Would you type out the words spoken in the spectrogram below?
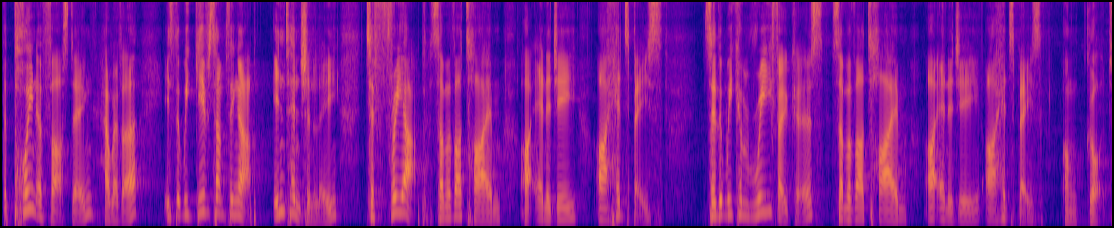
The point of fasting, however, is that we give something up intentionally to free up some of our time, our energy, our headspace so that we can refocus some of our time, our energy, our headspace on God.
